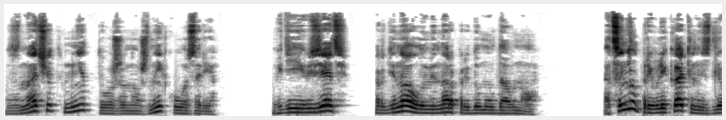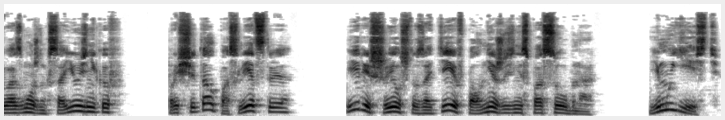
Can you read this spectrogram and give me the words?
Значит, мне тоже нужны козыри. Где их взять, кардинал Луминар придумал давно. Оценил привлекательность для возможных союзников, просчитал последствия и решил, что затея вполне жизнеспособна. Ему есть,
